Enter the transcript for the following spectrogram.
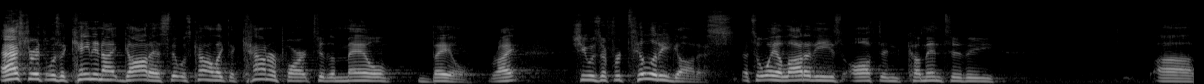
Ashtoreth was a Canaanite goddess that was kind of like the counterpart to the male Baal, right? She was a fertility goddess. That's the way a lot of these often come into the uh,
